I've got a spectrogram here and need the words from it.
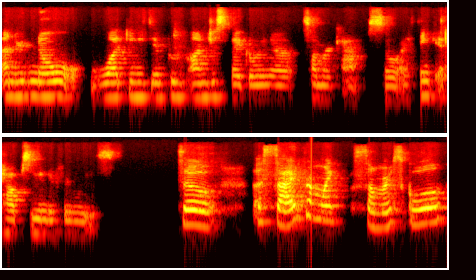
and know what you need to improve on just by going to summer camp. So I think it helps you in different ways. So aside from like summer school,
